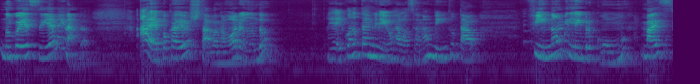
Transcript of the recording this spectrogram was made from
não conhecia nem nada. A época eu estava namorando. E aí, quando terminei o relacionamento e tal. Enfim, não me lembro como, mas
